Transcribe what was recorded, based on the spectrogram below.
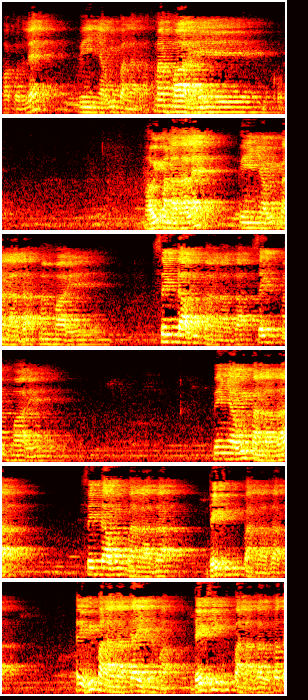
ဘာခေါ်တယ်လဲပညာဝိပ္ပန္နတာအမှန်မှားတယ်ခေါ်ဘာဝိပ္ပန္နတာလဲပညာဝိပ္ပန္နတာအမှန်မှားတယ်စိတ်တဝိပ္ပန္နတာစိတ်မှန်မှားတယ်ပညာဝိပ္ပန္နတာစိတ်တဝိပ္ပန္နတာဒိဋ္ဌိဝိပ္ပန္နတာ အဲ့ဒီဝိပန္နတာကြားရတဲ့မှာဒိဋ္ဌိဝိပန္နတာကိုတတ္တ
